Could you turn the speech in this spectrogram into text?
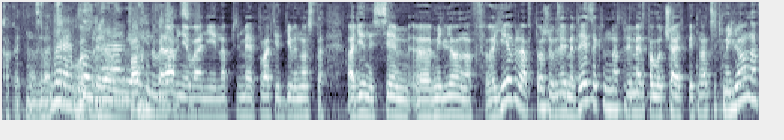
как это называется? Выравнивание. Фонд выравнивания, например, платит 91,7 э, миллионов евро, а в то же время Резекн, например, получает 15 миллионов,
